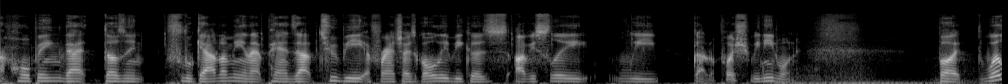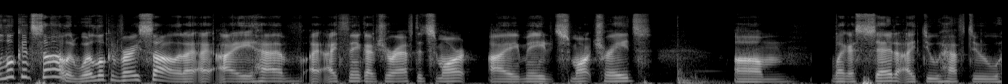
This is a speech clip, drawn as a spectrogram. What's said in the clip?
I'm hoping that doesn't fluke out on me and that pans out to be a franchise goalie because obviously we got to push. We need one. But we're looking solid. We're looking very solid. I, I, I have I, I think I've drafted smart. I made smart trades. Um, like I said, I do have to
